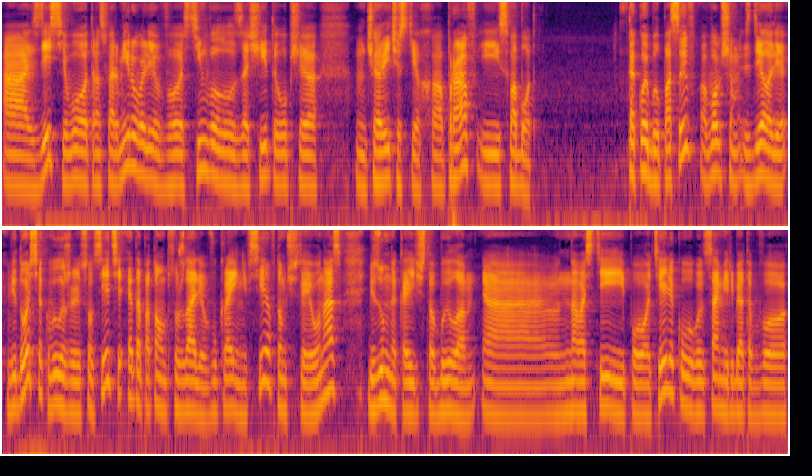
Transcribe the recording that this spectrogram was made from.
А здесь его трансформировали в символ защиты общечеловеческих а, прав и свобод такой был посыв. В общем, сделали видосик, выложили в соцсети. Это потом обсуждали в Украине все, в том числе и у нас. Безумное количество было э, новостей по телеку. Сами ребята в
